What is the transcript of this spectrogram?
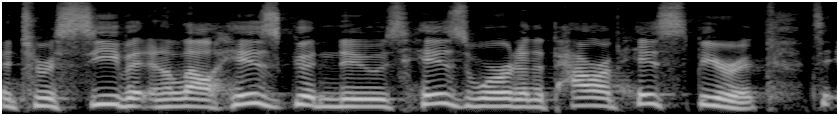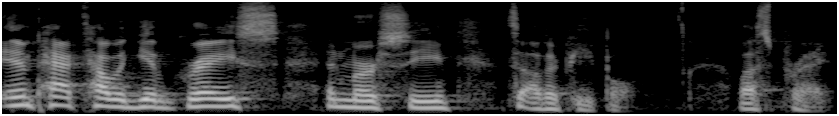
and to receive it and allow His good news, His word, and the power of His Spirit to impact how we give grace and mercy to other people. Let's pray.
